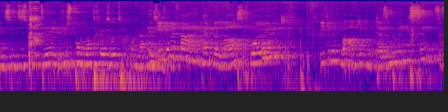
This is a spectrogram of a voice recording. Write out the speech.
et, et se disputer juste pour montrer aux autres qu'on a And raison. even if I have the last word, even if my argument doesn't make sense,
